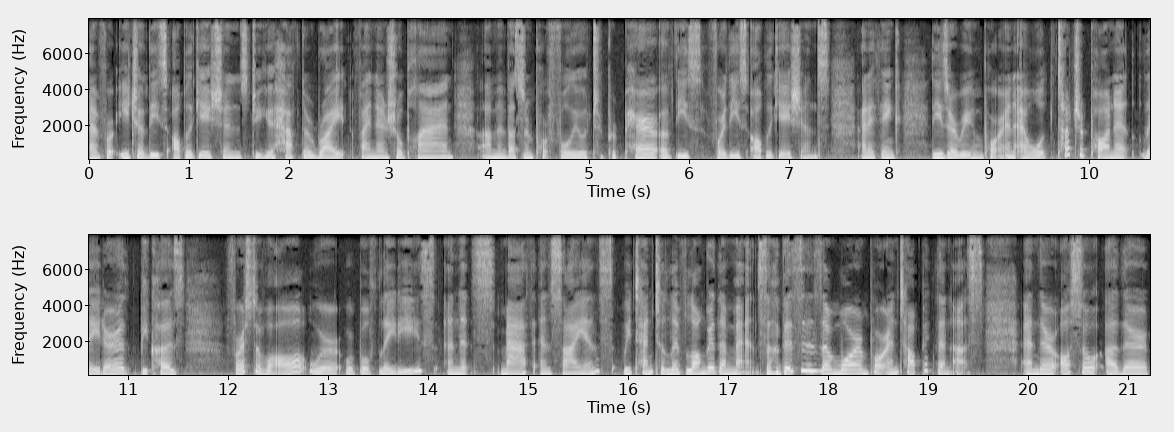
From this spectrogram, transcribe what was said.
and for each of these obligations, do you have the right financial plan, um, investment portfolio to prepare of these for these obligations? And I think these are really important, and we'll touch upon it later because First of all, we're, we're both ladies and it's math and science. We tend to live longer than men. So this is a more important topic than us. And there are also other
